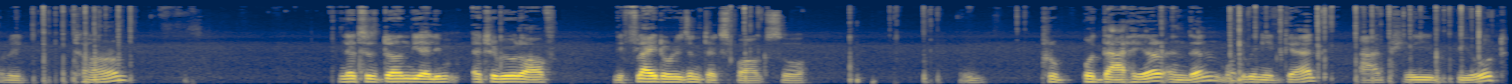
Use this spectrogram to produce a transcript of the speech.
return. Let's return the attribute of the flight origin text box. So put that here. And then what do we need? Get attribute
